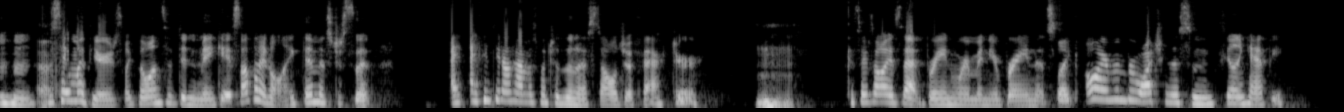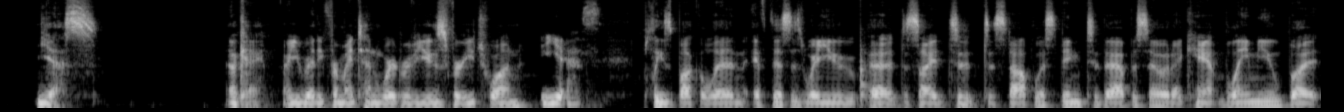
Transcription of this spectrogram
Mm-hmm. Uh, the same with yours. Like the ones that didn't make it. It's not that I don't like them. It's just that I, I think they don't have as much of the nostalgia factor. Because there's always that brain worm in your brain that's like, oh, I remember watching this and feeling happy. Yes. Okay, are you ready for my ten word reviews for each one? Yes. Please buckle in. If this is where you uh, decide to to stop listening to the episode, I can't blame you. But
